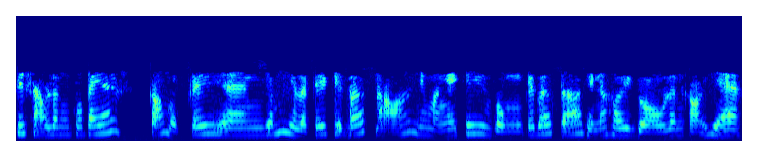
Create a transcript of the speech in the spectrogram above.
phía sau lưng của bé có một cái uh, giống như là cái cái bớt đỏ nhưng mà ngay cái vùng cái bớt đó thì nó hơi gồ lên khỏi da yeah.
